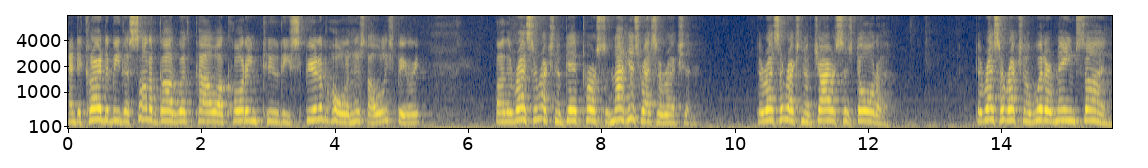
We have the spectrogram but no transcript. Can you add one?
and declared to be the Son of God with power according to the Spirit of holiness, the Holy Spirit, by the resurrection of dead persons, not his resurrection, the resurrection of Jairus' daughter, the resurrection of widow Nain's son,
